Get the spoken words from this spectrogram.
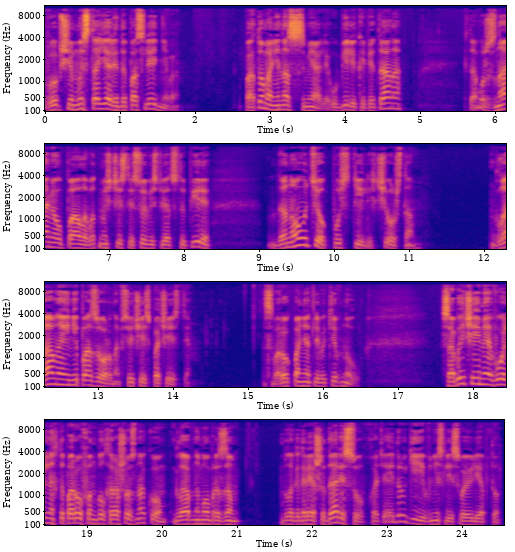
В общем, мы стояли до последнего. Потом они нас смяли, убили капитана. К тому же знамя упало, вот мы с чистой совестью отступили. Да на утек пустились, чего ж там. Главное, не позорно, все честь по чести. Сварог понятливо кивнул. С обычаями вольных топоров он был хорошо знаком, главным образом благодаря Шидарису, хотя и другие внесли свою лепту.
